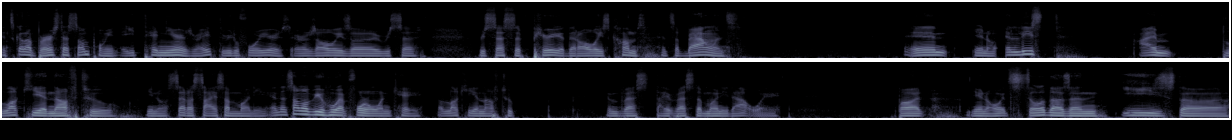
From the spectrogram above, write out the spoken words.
it's gonna burst at some point. Eight, ten years, right? Three to four years. There's always a recess, recessive period that always comes. It's a balance. And you know, at least I'm lucky enough to you know set aside some money. And then some of you who have 401k are lucky enough to invest, divest the money that way. But you know, it still doesn't ease the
